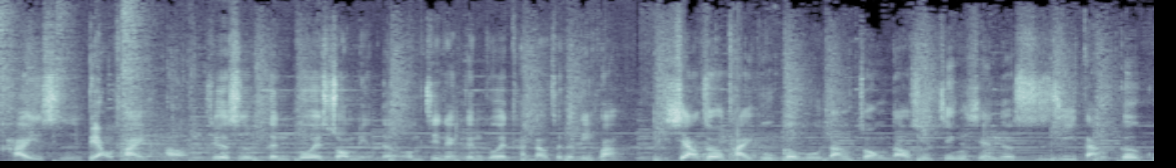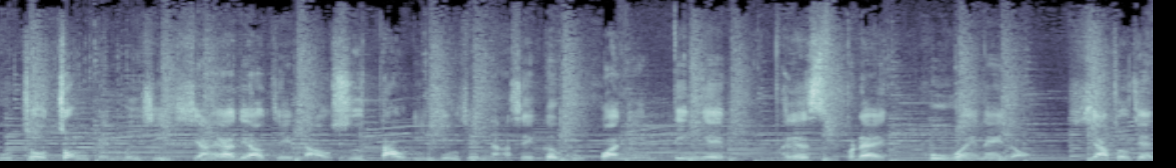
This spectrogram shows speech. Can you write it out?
开始表态，好，这个是跟各位说明的。我们今天跟各位谈到这个地方，下周台股个股当中，老师精选的十几档个股做重点分析。想要了解老师到底精选哪些个股，欢迎订阅 Plus Play 互惠内容。下周见。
